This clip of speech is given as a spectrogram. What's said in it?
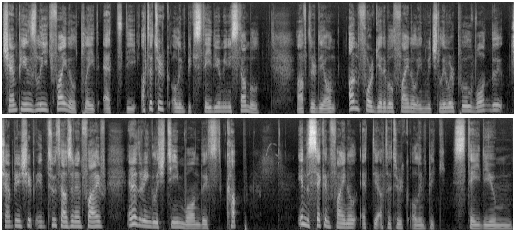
Champions League final played at the Atatürk Olympic Stadium in Istanbul. After the un- unforgettable final in which Liverpool won the championship in 2005, another English team won this cup in the second final at the Atatürk Olympic Stadium.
